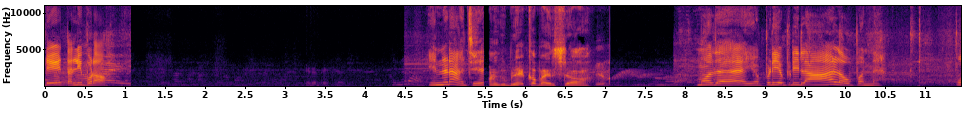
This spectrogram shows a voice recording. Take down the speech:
டேய் தள்ளி போடா. என்னடா ஆச்சு? அவனுக்கு பிரேக்கப் ஆயிருச்சுடா. மொத எப்படி எப்படிலாம் லவ் பண்ண? போ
